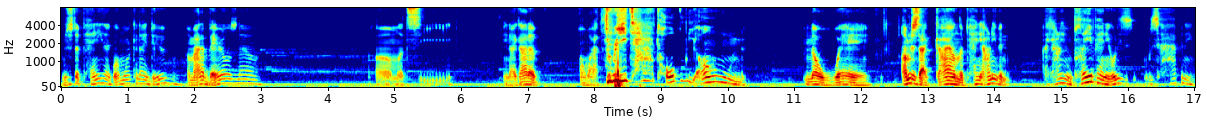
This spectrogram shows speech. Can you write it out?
I'm just a penny. Like, what more can I do? I'm out of barrels now. Um, let's see. I mean, I gotta Oh my, three tapped, holy owned. No way. I'm just that guy on the penny. I don't even, I don't even play penny. What is, what is happening?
